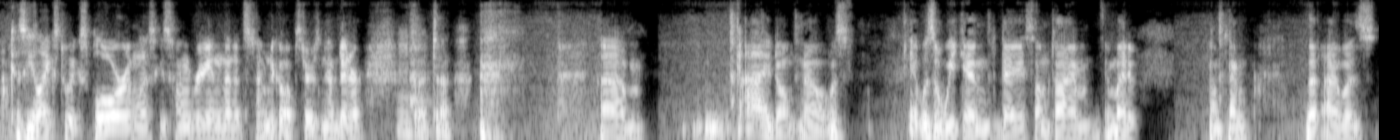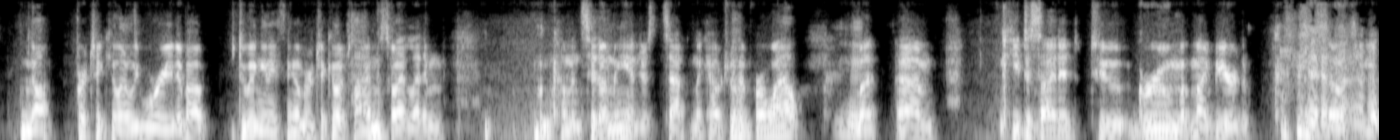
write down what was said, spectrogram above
because he likes to explore unless he's hungry, and then it's time to go upstairs and have dinner. Mhm. But uh, um, I don't know. It was it was a weekend day. Sometime it might have been something that I was not particularly worried about doing anything at a particular time, so I let him come and sit on me and just sat on the couch with him for a while. Mhm. But um, he decided to groom my beard, so he,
